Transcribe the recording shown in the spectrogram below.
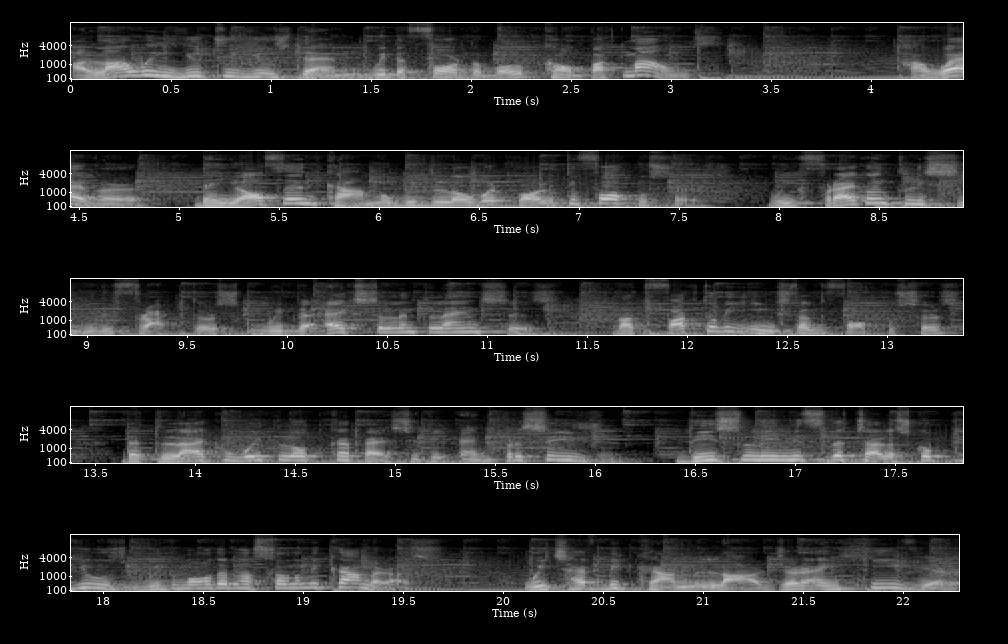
allowing you to use them with affordable compact mounts. However, they often come with lower quality focusers. We frequently see refractors with excellent lenses, but factory installed focusers that lack weight load capacity and precision. This limits the telescope used with modern astronomy cameras, which have become larger and heavier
